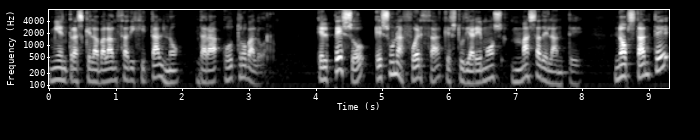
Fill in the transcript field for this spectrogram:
mientras que la balanza digital no, dará otro valor. El peso es una fuerza que estudiaremos más adelante. No obstante,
